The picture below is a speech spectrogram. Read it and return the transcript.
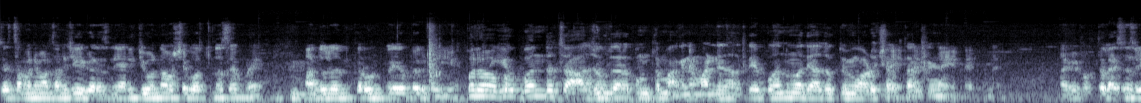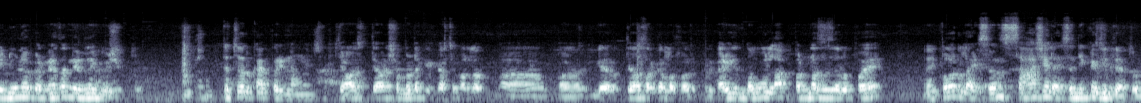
जनसामान्य माणसांची काही गरज नाही आणि जीवनावश्यक वस्तू नसल्यामुळे आंदोलन करून काही उपयोग नाहीये. पण हे बंदचा अजून जरा तुमच्या मागण्या मान्य झालं तर बंदमध्ये अजून तुम्ही वाढू शकता नाही? नाही आम्ही फक्त लायसन्स रिन्यू न करण्याचा निर्णय घेऊ शकतो. अच्छा. त्याच्यावर काय परिणाम होईल तेव्हा तेव्हा शंभर टक्के कस्टमरला तेव्हा सरकारला फरक पडेल. कारण की नऊ लाख पन्नास हजार रुपये पर लायसन्स सहाशे लायसन्स एका जिल्ह्यातून.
